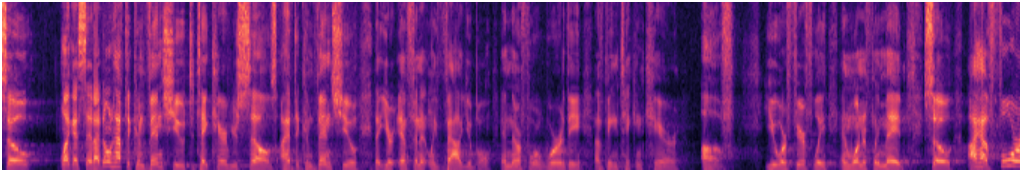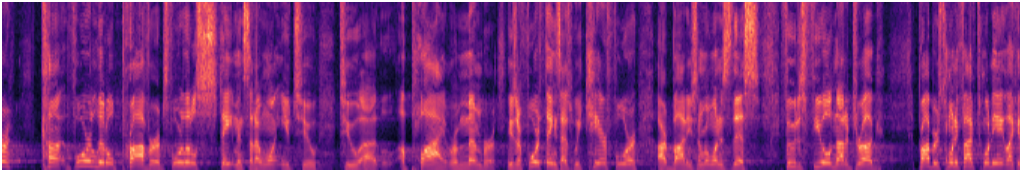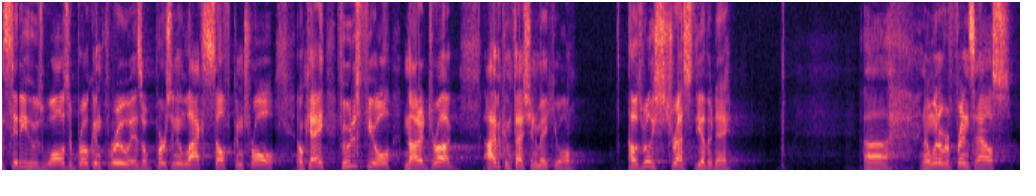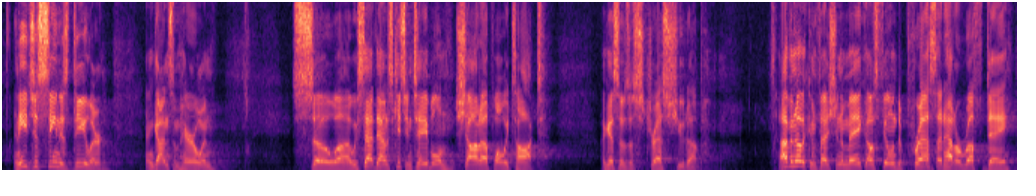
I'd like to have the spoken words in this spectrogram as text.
So, like I said, I don't have to convince you to take care of yourselves. I have to convince you that you're infinitely valuable and therefore worthy of being taken care of. You are fearfully and wonderfully made. So, I have four four little proverbs, four little statements that I want you to, to uh, apply, remember. These are four things as we care for our bodies. Number one is this food is fuel, not a drug. Proverbs 25, 28, like a city whose walls are broken through is a person who lacks self control. Okay? Food is fuel, not a drug. I have a confession to make you all. I was really stressed the other day. Uh, and I went over a friend's house, and he'd just seen his dealer and gotten some heroin. So uh, we sat down at his kitchen table and shot up while we talked. I guess it was a stress shoot up. I have another confession to make. I was feeling depressed. I'd had a rough day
